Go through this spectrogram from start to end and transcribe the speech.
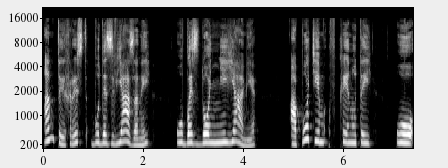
Антихрист буде зв'язаний у бездонній ямі, а потім вкинутий у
